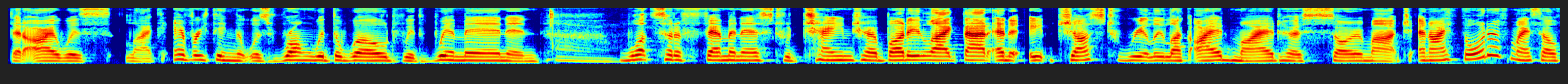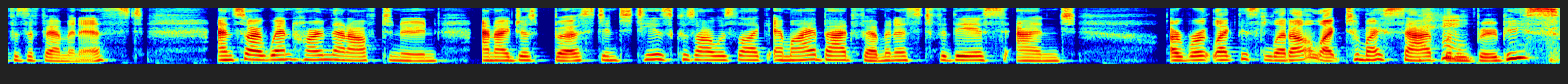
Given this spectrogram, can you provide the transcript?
that I was like everything that was wrong with the world with women and oh. what sort of feminist would change her body like that. And it, it just really like I admired her so much. And I thought of myself as a feminist. And so I went home that afternoon and I just burst into tears because I was like, Am I a bad feminist for this? And I wrote like this letter, like to my sad little boobies.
